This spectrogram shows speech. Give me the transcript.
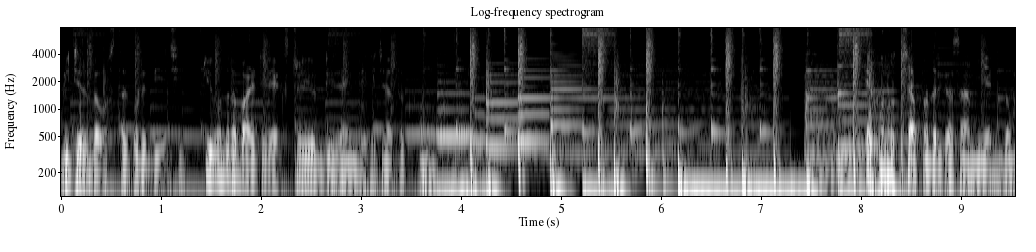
বিটের ব্যবস্থা করে দিয়েছি। প্রিয় বন্ধুরা, বাড়িটির এক্সটেরিয়র ডিজাইন দেখেছেন এতক্ষণ। এখন হচ্ছে আপনাদের কাছে আমি একদম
